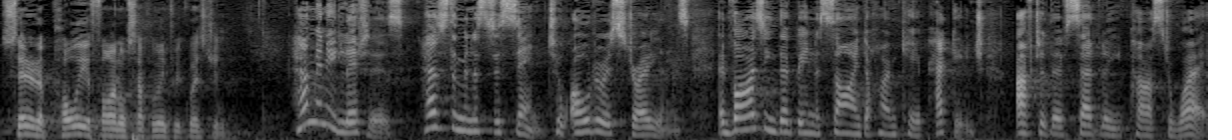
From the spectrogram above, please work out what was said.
Senator Polley, a final supplementary question. How many letters has the minister sent to older Australians advising they've been assigned a home care package after they've sadly passed away?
